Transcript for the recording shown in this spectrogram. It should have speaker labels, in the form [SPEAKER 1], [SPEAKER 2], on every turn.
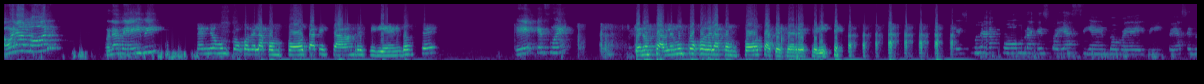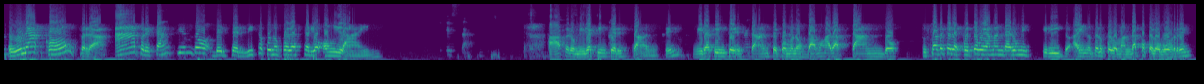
[SPEAKER 1] Hola, amor. Hola, baby.
[SPEAKER 2] Tenos un poco de la compota que estaban refiriéndose.
[SPEAKER 1] ¿Eh? ¿Qué fue?
[SPEAKER 2] Que nos hablen un poco de la compota que se refería.
[SPEAKER 1] Es una compra que estoy haciendo, baby. Estoy haciendo
[SPEAKER 2] una compra. Ah, pero están haciendo del servicio que uno puede hacerlo online.
[SPEAKER 1] Exacto.
[SPEAKER 2] Ah, pero mira qué interesante, mira qué interesante cómo nos vamos adaptando. Tú sabes que después te voy a mandar un escrito. Ay, no te lo puedo mandar porque lo borren.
